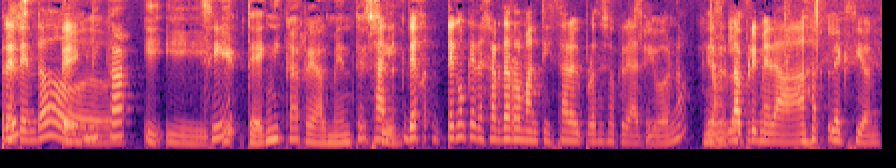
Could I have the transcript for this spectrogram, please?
pretendo técnica y, técnica realmente. sí. tengo que dejar de romantizar el proceso creativo, ¿no? es la primera lección.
